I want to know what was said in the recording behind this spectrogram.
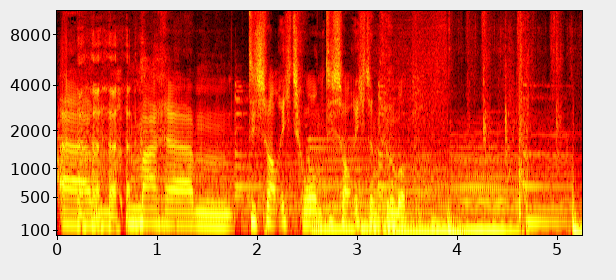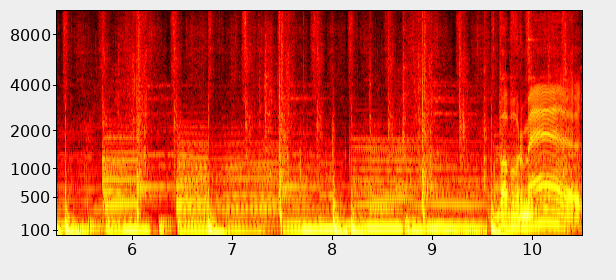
Ehm, maar ehm, het is wel echt gewoon, het is wel echt een hulp. Wat voor mij eh,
